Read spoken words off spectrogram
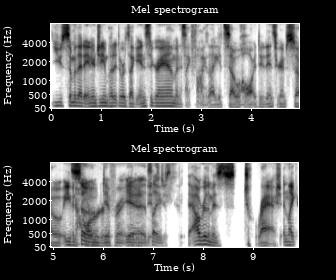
use some of that energy and put it towards like Instagram, and it's like fuck, like it's so hard, dude. Instagram's so even so harder. different. Yeah, Dude, it's, like just the algorithm is trash and like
